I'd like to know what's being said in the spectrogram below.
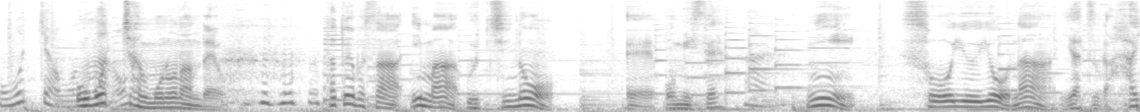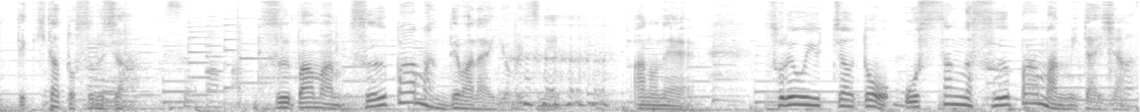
思っちゃうもの思っちゃうものなんだよ。例えばさ今うちの、えーお店はにそういうようなやつが入ってきたとすいるじゃん。スーパーマン。スーパーマンスーパーマンではないよ別に。あのねそれを言っちゃうとおっさんがスーパーマンみたいじゃん。まあ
